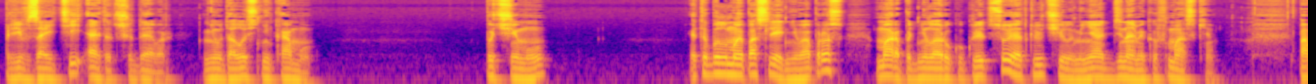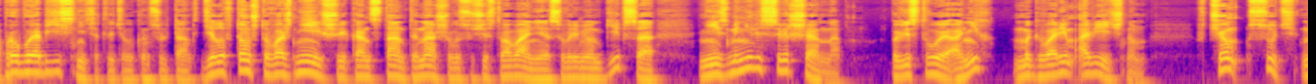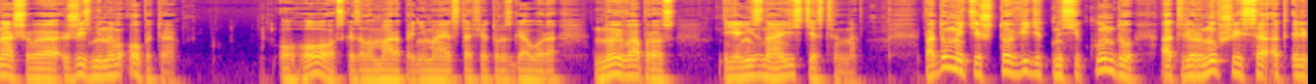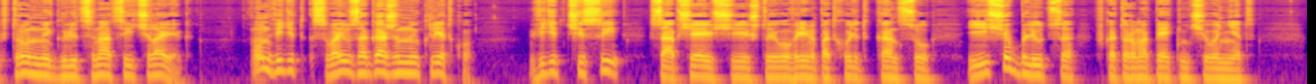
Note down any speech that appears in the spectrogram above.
превзойти этот шедевр не удалось никому. Почему? Это был мой последний вопрос. Мара подняла руку к лицу и отключила меня от динамиков маски. «Попробую объяснить», — ответил консультант. «Дело в том, что важнейшие константы нашего существования со времен гипса не изменились совершенно. Повествуя о них, мы говорим о вечном — в чем суть нашего жизненного опыта? «Ого», — сказала Мара, принимая эстафету разговора, — «ну и вопрос. Я не знаю, естественно». Подумайте, что видит на секунду отвернувшийся от электронной галлюцинации человек. Он видит свою загаженную клетку. видит часы, сообщающие, что его время подходит к концу, и еще блюдца, в котором опять ничего нет.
